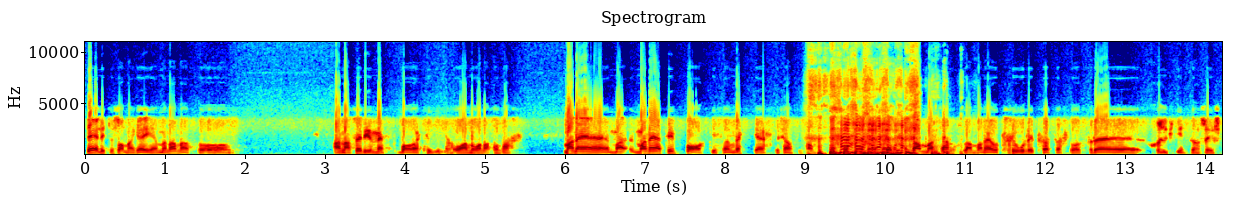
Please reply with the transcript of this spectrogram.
Det är lite sådana grejer, men annars så... Annars är det ju mest bara kul att anordna sånt här. Man är, man, man är typ bakis en vecka efter känns det som. Samma känsla. Man är otroligt trött efteråt för det är sjukt intensivt.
